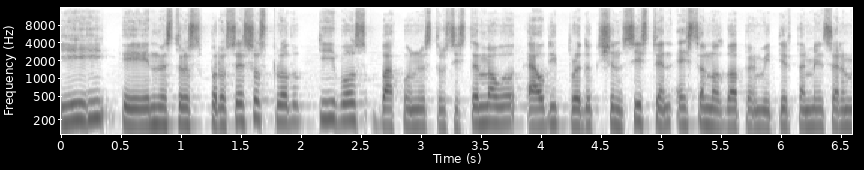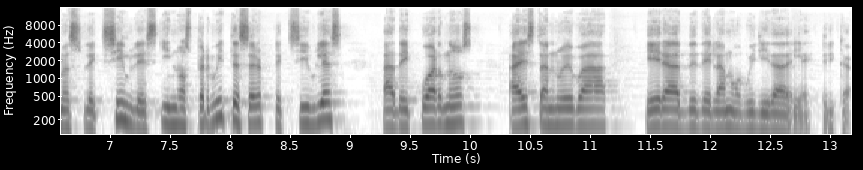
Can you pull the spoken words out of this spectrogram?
Y eh, nuestros procesos productivos bajo nuestro sistema Audit Production System, esto nos va a permitir también ser más flexibles y nos permite ser flexibles, adecuarnos a esta nueva era de, la movilidad eléctrica.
